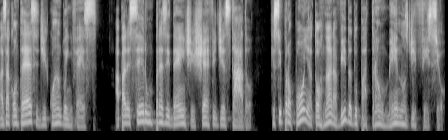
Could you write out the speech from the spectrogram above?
Mas acontece de quando em vez aparecer um presidente chefe de Estado que se propõe a tornar a vida do patrão menos difícil,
